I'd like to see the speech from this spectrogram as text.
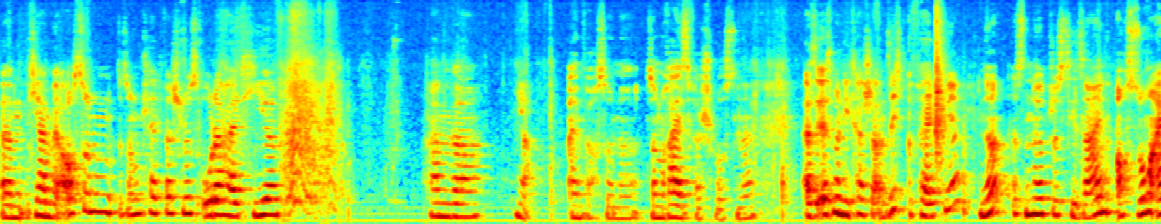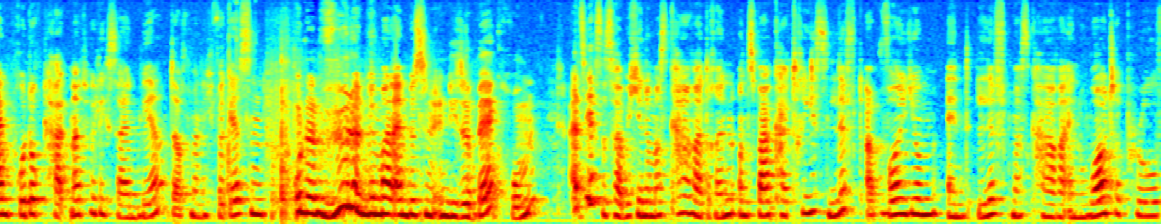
Ähm, hier haben wir auch so einen, so einen Klettverschluss oder halt hier haben wir, ja, einfach so, eine, so ein Reißverschluss. Ne? Also erstmal die Tasche an sich gefällt mir. Ne? Ist ein hübsches Design. Auch so ein Produkt hat natürlich seinen Wert, darf man nicht vergessen. Und dann wühlen wir mal ein bisschen in dieser Bag rum. Als erstes habe ich hier eine Mascara drin und zwar Catrice Lift Up Volume and Lift Mascara in Waterproof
